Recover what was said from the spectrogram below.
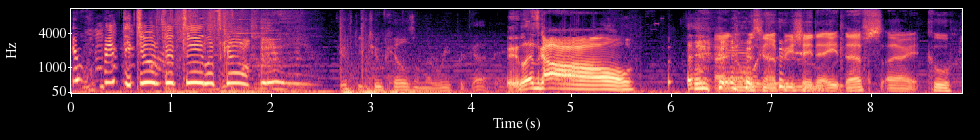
You're 52 and 15. Let's go. 52 kills on the Reaper. God damn. Let's go. Alright, nobody's gonna appreciate the eight deaths. Alright, cool.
